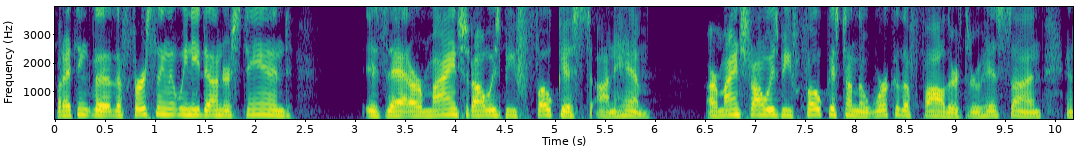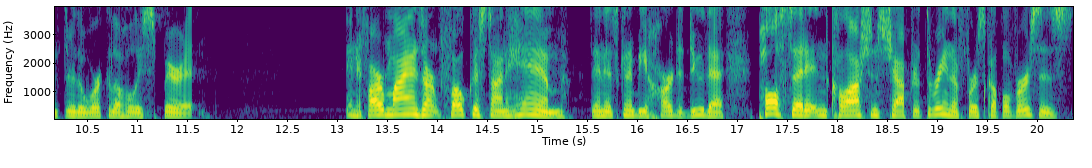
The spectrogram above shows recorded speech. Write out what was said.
But I think the, the first thing that we need to understand is that our mind should always be focused on Him. Our mind should always be focused on the work of the Father through His Son and through the work of the Holy Spirit. And if our minds aren't focused on Him, then it's going to be hard to do that. Paul said it in Colossians chapter 3 in the first couple verses.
